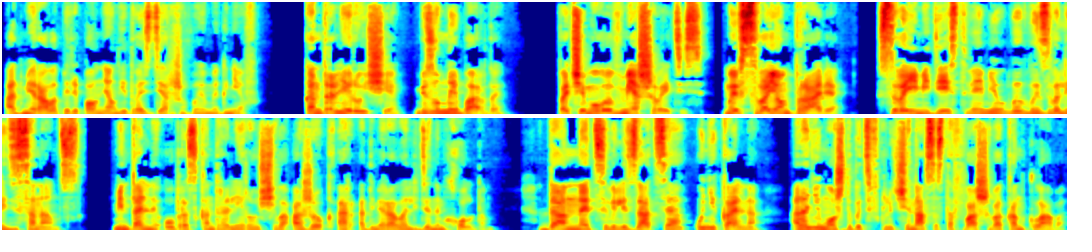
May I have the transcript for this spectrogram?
Адмирала переполнял едва сдерживаемый гнев. «Контролирующие, безумные барды». «Почему вы вмешиваетесь? Мы в своем праве!» Своими действиями вы вызвали диссонанс. Ментальный образ контролирующего ожег ар-адмирала ледяным холодом. Данная цивилизация уникальна, она не может быть включена в состав вашего конклава.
